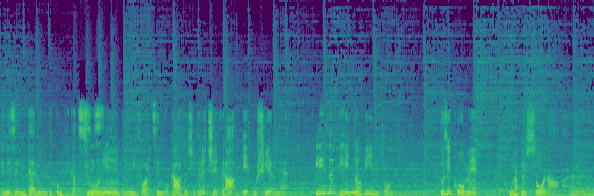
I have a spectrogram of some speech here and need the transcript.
eh, in termini di complicazione, Sì, di forze invocate, eccetera, eccetera, e uscirne lindo e pinto. lindo e pinto. Così come una persona ehm,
